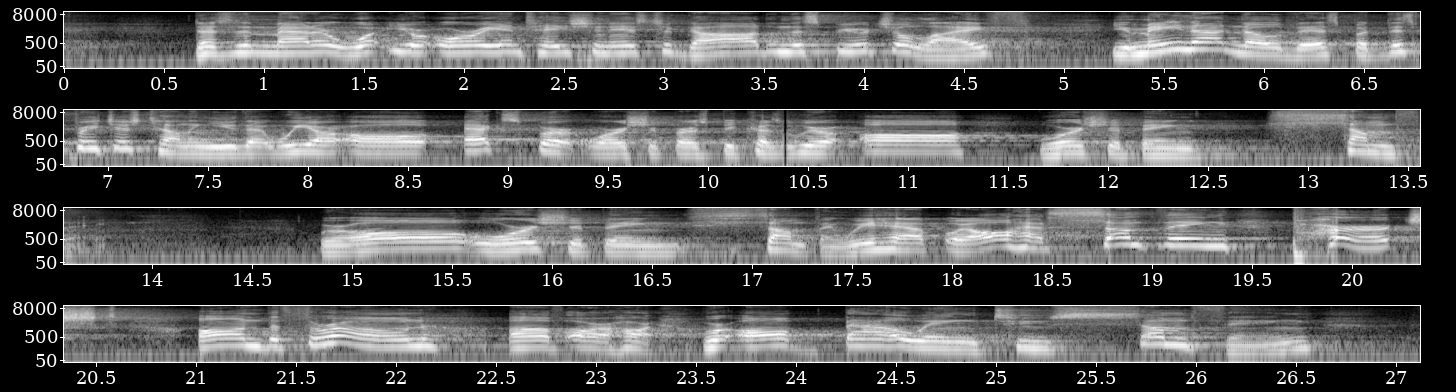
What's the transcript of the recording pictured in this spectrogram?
doesn't matter what your orientation is to God and the spiritual life. You may not know this, but this preacher is telling you that we are all expert worshipers because we're all worshiping something. We're all worshiping something. We, have, we all have something perched on the throne of our heart. We're all bowing to something,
